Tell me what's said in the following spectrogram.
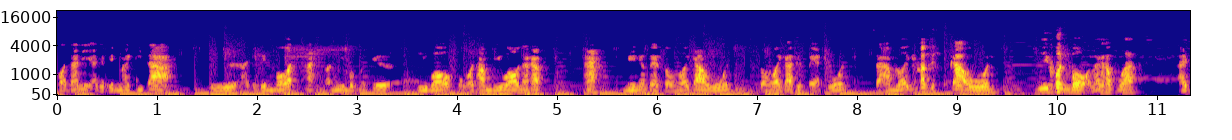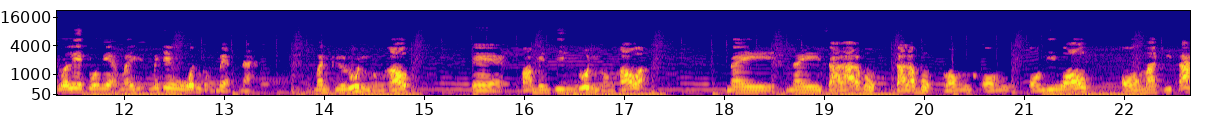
ก่อนหน้านี้อาจจะเป็นมากีต้าหรืออาจจะเป็นบอสอะตอนนี้ผมมาเจอดีวอลผมก็ทำดีวอลนะครับอะมีตั้งแต่ 209 โวลต์298 โวลต์399 โวลต์มีคนบอกนะครับว่า ไอ้ตัวเลขพวกนี้ไม่ไม่ใช่โวลต์ของแบตนะ มันคือรุ่นของเขา แต่ความเป็นจริงรุ่นของเขาอะในในสาระระบบสาระบบของของของดีวอลของมากีต้า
